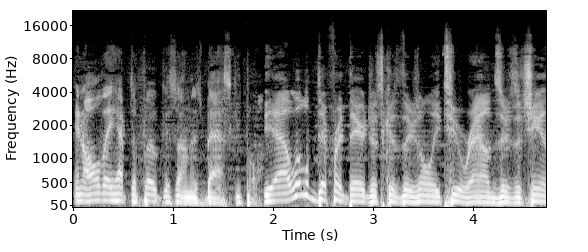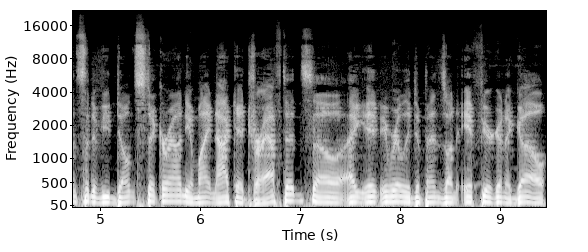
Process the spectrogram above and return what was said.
and all they have to focus on is basketball? Yeah, a little different there just because there's only two rounds. There's a chance that if you don't stick around, you might not get drafted. So I, it, it really depends on if you're going to go.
